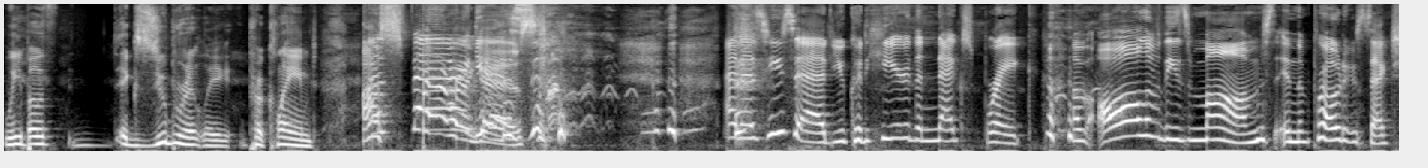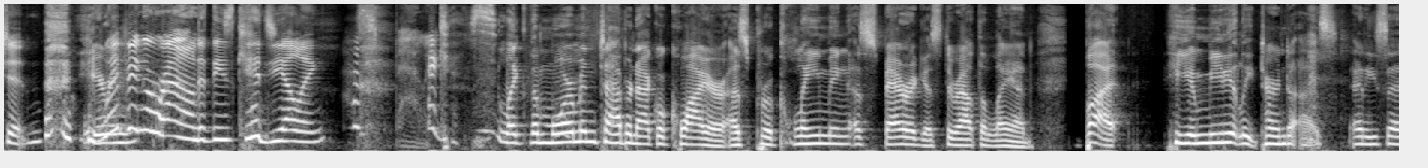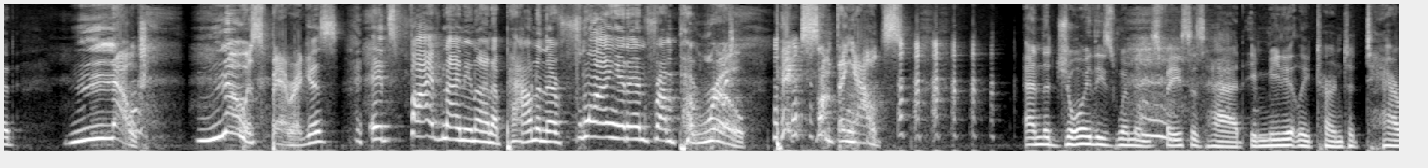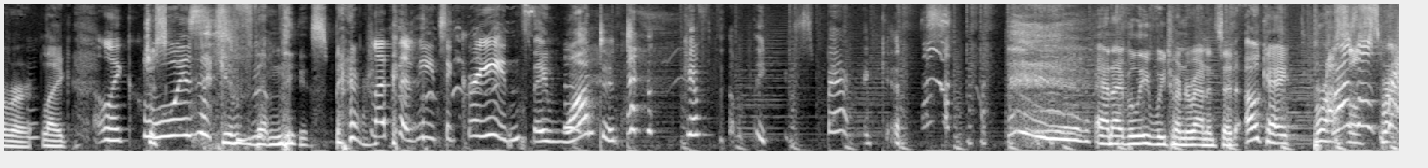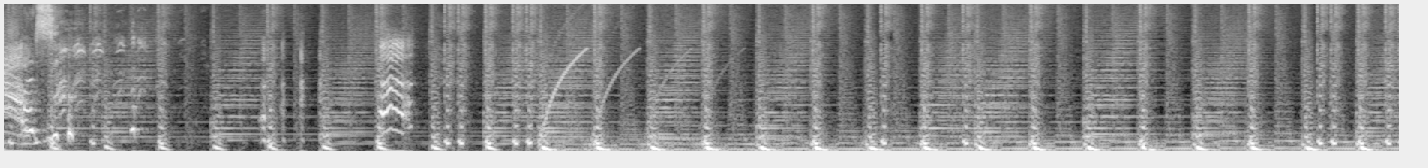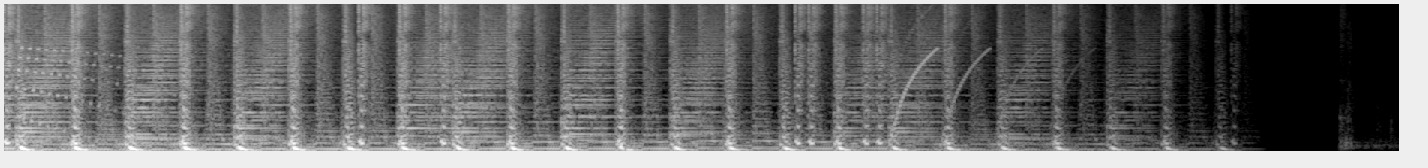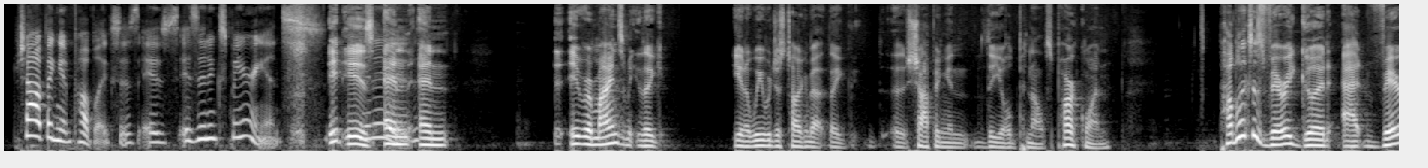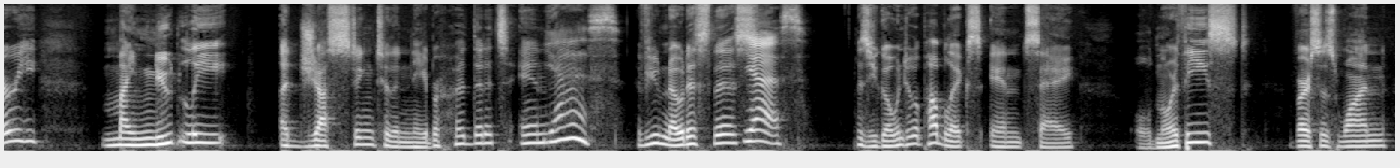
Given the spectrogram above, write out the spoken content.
We both exuberantly proclaimed asparagus. and as he said, you could hear the next break of all of these moms in the produce section Hearing- whipping around at these kids yelling, asparagus. like the Mormon Tabernacle Choir, us proclaiming asparagus throughout the land. But he immediately turned to us and he said, No, no asparagus. It's five ninety nine a pound and they're flying it in from Peru. Pick something else. And the joy these women's faces had immediately turned to terror. Like, Like, who is this? give them the asparagus. Let them eat the greens. they wanted. Give them the asparagus. and I believe we turned around and said, okay, Brussels, Brussels sprouts. Shopping at Publix is is is an experience. It is, It and is. and it- reminds me, like, you know, we were just talking about like uh, shopping in the old Pinellas Park one. Publix is very good at very minutely adjusting to the neighborhood that it's in. Yes. Have you noticed this? Yes. As you go into a Publix in, say, Old Northeast versus one,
